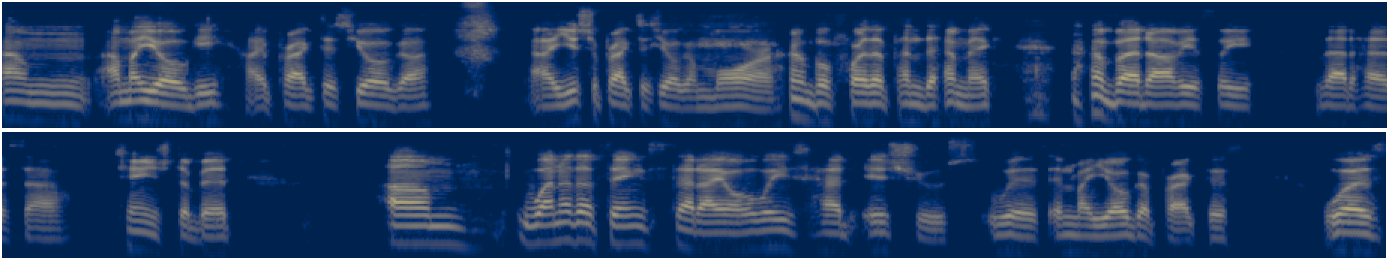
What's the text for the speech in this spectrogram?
um, I'm a yogi. I practice yoga. I used to practice yoga more before the pandemic, but obviously that has uh, changed a bit. Um, one of the things that I always had issues with in my yoga practice was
